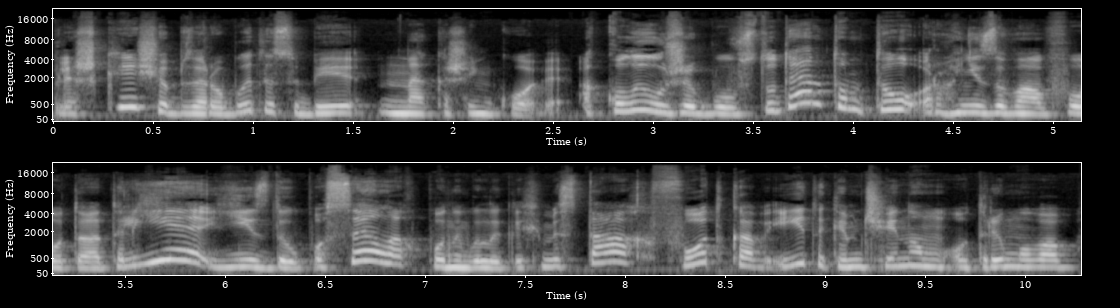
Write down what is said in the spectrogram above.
пляшки, щоб заробити собі на кишенькові. А коли вже був студентом, то організував фотоательє, їздив по селах, по невеликих містах, фоткав і таким чином отримував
